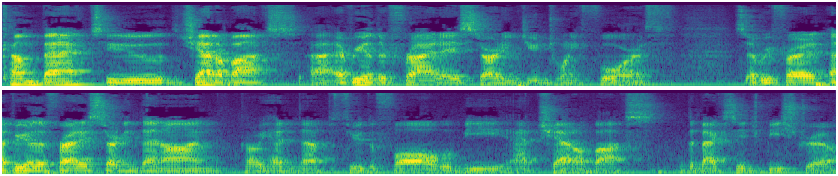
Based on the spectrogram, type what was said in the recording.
come back to the Shadowbox uh, every other Friday, starting June twenty fourth. So every Friday, every other Friday, starting then on, probably heading up through the fall, we'll be at Shadowbox, the backstage bistro.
